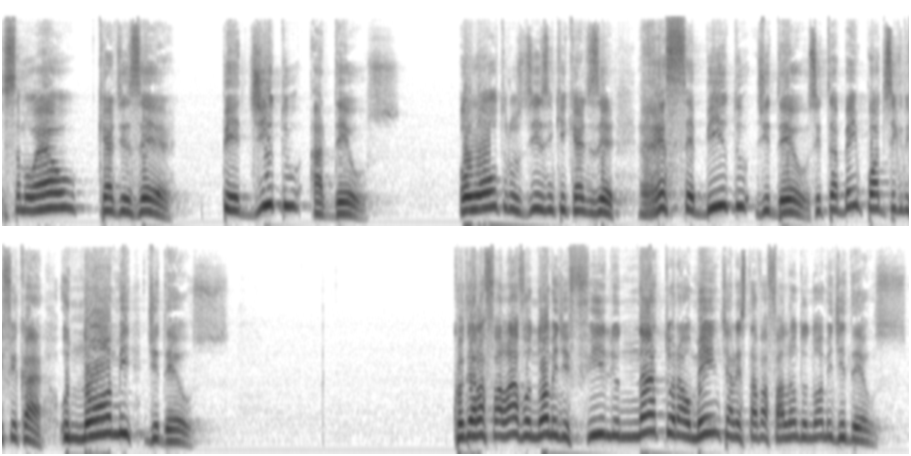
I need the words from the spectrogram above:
Samuel quer dizer pedido a Deus. Ou outros dizem que quer dizer recebido de Deus. E também pode significar o nome de Deus. Quando ela falava o nome de filho, naturalmente ela estava falando o nome de Deus.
